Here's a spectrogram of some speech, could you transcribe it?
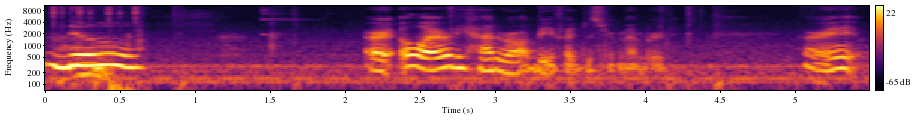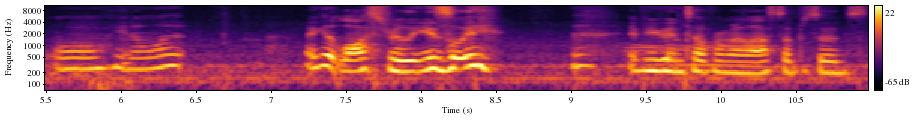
No! Alright, oh, I already had raw beef, I just remembered. Alright, well, you know what? I get lost really easily. if you can tell from my last episodes.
